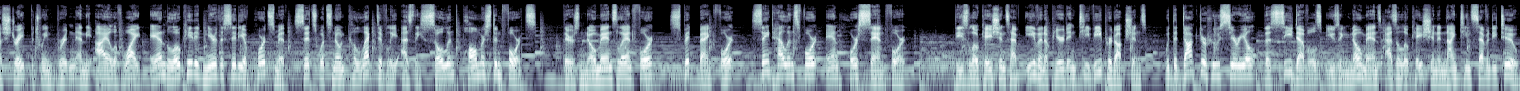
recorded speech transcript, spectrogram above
a strait between Britain and the Isle of Wight, and located near the city of Portsmouth, sits what's known collectively as the Solent Palmerston Forts. There's No Man's Land Fort, Spitbank Fort, St. Helens Fort, and Horse Sand Fort. These locations have even appeared in TV productions, with the Doctor Who serial The Sea Devils using No Man's as a location in 1972.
